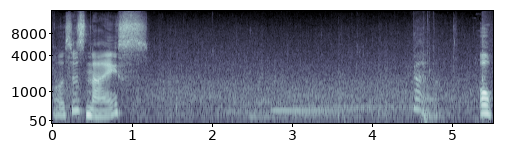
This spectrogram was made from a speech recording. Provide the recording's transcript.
Well, this is nice. Oh.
